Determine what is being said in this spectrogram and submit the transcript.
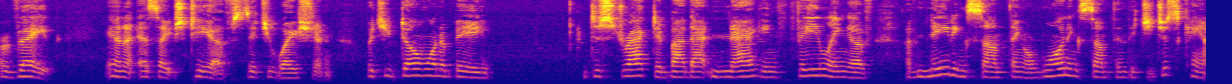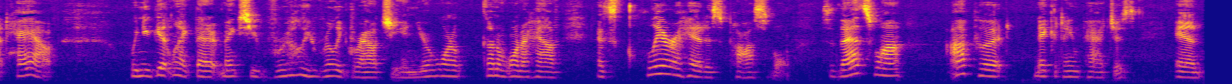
or vape in a SHTF situation, but you don't want to be distracted by that nagging feeling of, of needing something or wanting something that you just can't have. When you get like that, it makes you really, really grouchy, and you're going to want to have as clear a head as possible. So that's why I put nicotine patches in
